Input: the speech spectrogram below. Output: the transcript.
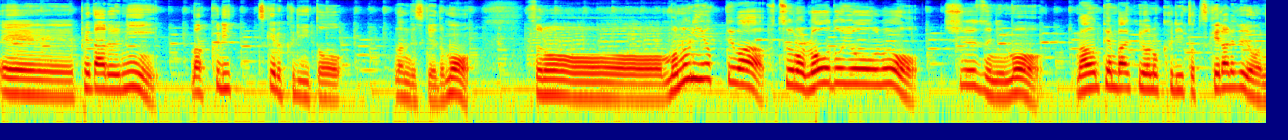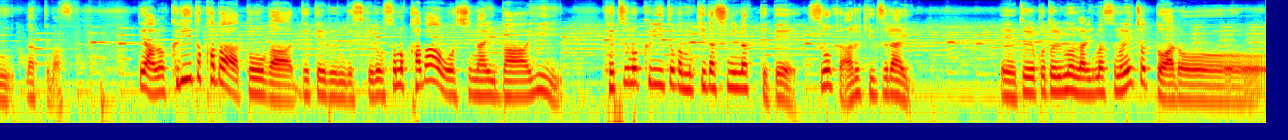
えー、ペダルに、まあ、くりつけるクリートなんですけれどもそのものによっては普通のロード用のシューズにもマウンテンバイク用のクリートつけられるようになってます。であのクリートカバー等が出てるんですけどそのカバーをしない場合鉄のクリートがむき出しになっててすごく歩きづらい、えー、ということにもなりますのでちょっとあのー、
